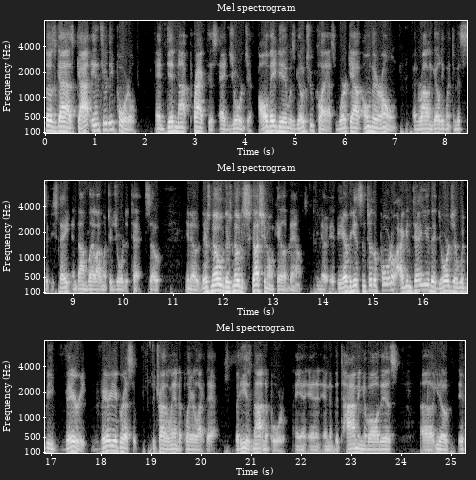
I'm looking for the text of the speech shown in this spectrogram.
those guys got into the portal and did not practice at Georgia. All they did was go to class, work out on their own. And Ryland Goede went to Mississippi State, and Dom Blaylock went to Georgia Tech. So, you know, there's no there's no discussion on Caleb Downs. You know, if he ever gets into the portal, I can tell you that Georgia would be very, very aggressive to try to land a player like that. But he is not in the portal, and and, and the timing of all this. Uh, you know, if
